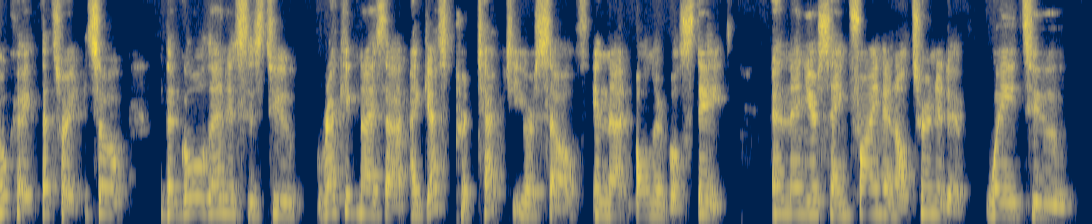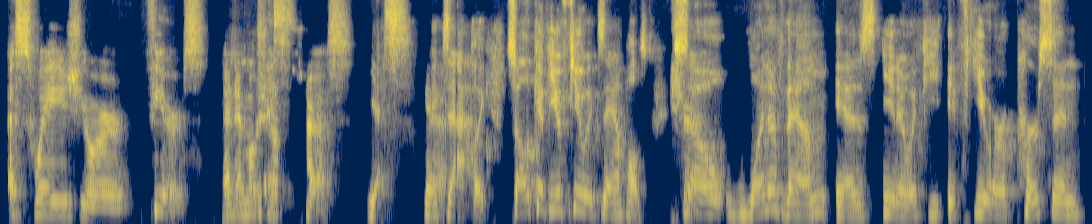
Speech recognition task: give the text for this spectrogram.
Okay, that's right. So the goal then is, is to recognize that, I guess, protect yourself in that vulnerable state. And then you're saying find an alternative way to assuage your fears and emotional Yes. stress. Yes, Yeah. exactly. So I'll give you a few examples. Sure. So one of them is, you know, if you, if you're a person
